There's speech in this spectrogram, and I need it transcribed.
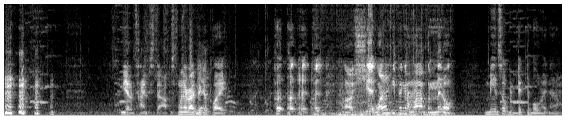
Yeah, the time stopped. Whenever I pick Yeah. a play. Hut, hut, hut, hut. Oh shit, why do I keep picking a run up the middle? I'm being so predictable right now.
